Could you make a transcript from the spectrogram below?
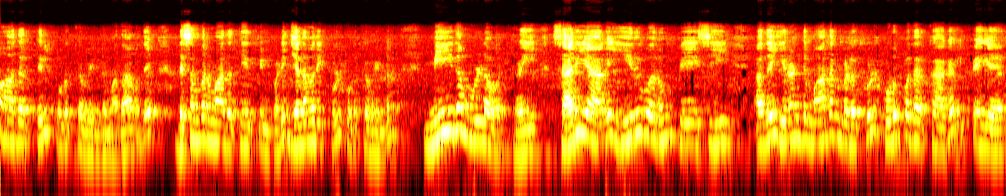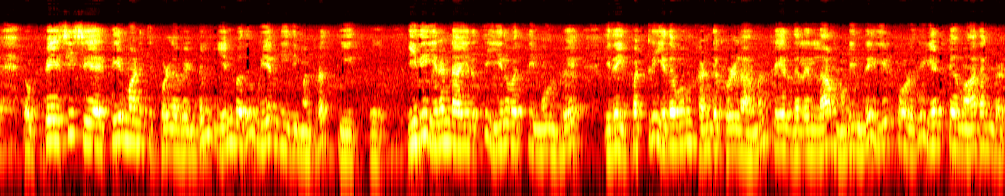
மாதத்தில் கொடுக்க வேண்டும். அதாவது டிசம்பர் மாத தீர்ப்பின்படி ஜனவரிக்குள் கொடுக்க வேண்டும். மீதம் உள்ளவற்றை சரியாக இருவரும் பேசி அதை இரண்டு மாதங்களுக்குள் கொடுப்பதற்காக பேசி தீர்மானித்துக் கொள்ள வேண்டும் என்பது உயர் நீதிமன்ற தீர்ப்பு. இது இரண்டாயிரத்தி இருபத்தி மூன்று இதை பற்றி எதுவும் கண்டு கொள்ளாமல் தேர்தல் எல்லாம் முடிந்து இப்பொழுது எட்டு மாதங்கள்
